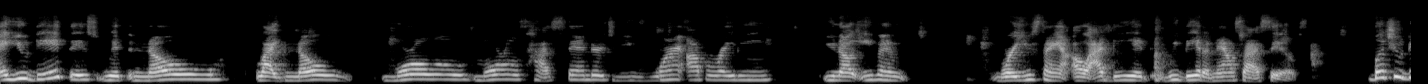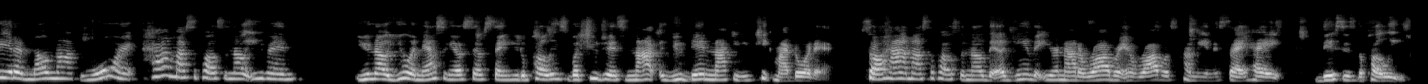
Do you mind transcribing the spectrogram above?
And you did this with no like no morals, morals, high standards. You weren't operating you know, even were you saying, oh, I did, we did announce ourselves, but you did a no knock warrant. How am I supposed to know even, you know, you announcing yourself saying you the police, but you just knock, you didn't knock and you kick my door down. So how am I supposed to know that again that you're not a robber and robbers come in and say, "Hey, this is the police"?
